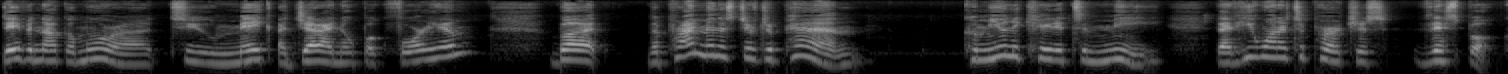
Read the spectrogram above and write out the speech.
David Nakamura to make a Jedi notebook for him, but the Prime Minister of Japan communicated to me that he wanted to purchase this book.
